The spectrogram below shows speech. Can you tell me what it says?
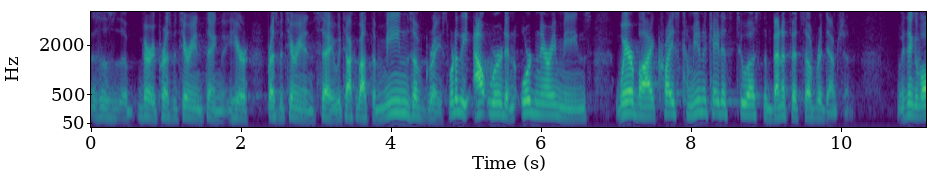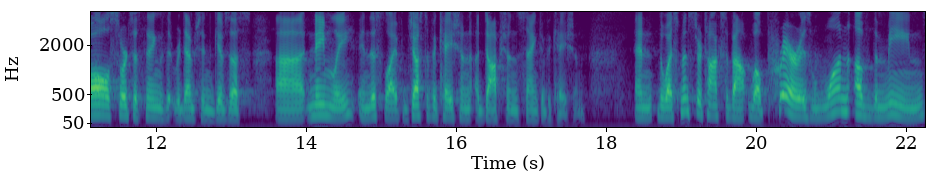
This is a very Presbyterian thing that you hear Presbyterians say. We talk about the means of grace. What are the outward and ordinary means whereby Christ communicateth to us the benefits of redemption? We think of all sorts of things that redemption gives us, uh, namely, in this life, justification, adoption, sanctification. And the Westminster talks about, well, prayer is one of the means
